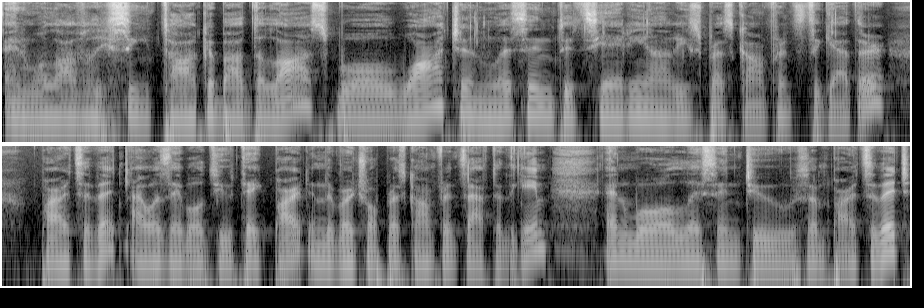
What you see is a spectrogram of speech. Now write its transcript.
And we'll obviously talk about the loss. We'll watch and listen to Thierry Henry's press conference together parts of it. I was able to take part in the virtual press conference after the game, and we'll listen to some parts of it.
